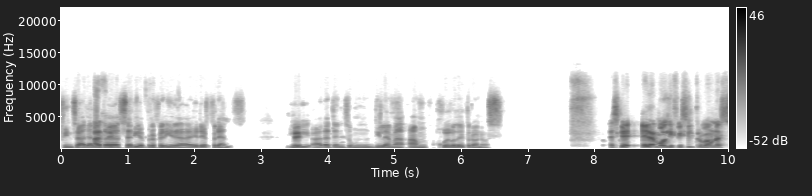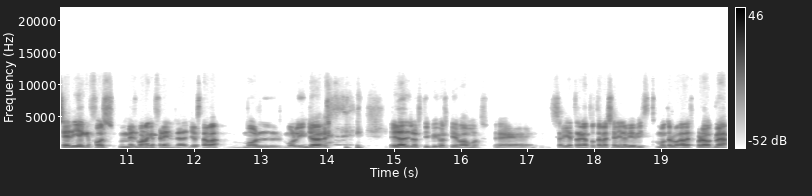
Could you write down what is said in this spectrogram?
fins ara ah, la teva sí. sèrie preferida era Friends i sí. ara tens un dilema amb Juego de Tronos. És que era molt difícil trobar una sèrie que fos més bona que Friends, eh? Jo estava molt, molt in, jo era de los típicos que, vamos, eh, s'havia tragat tota la sèrie i l'havia vist moltes vegades, però, clar,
